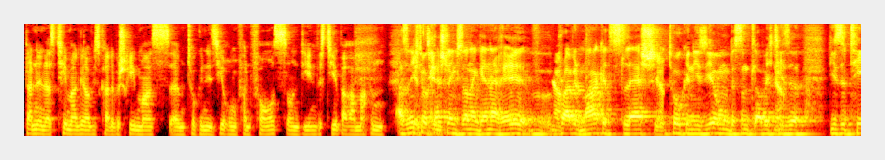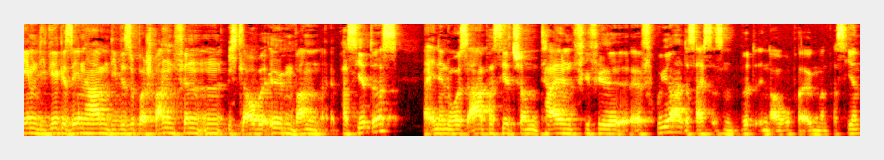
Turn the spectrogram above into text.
Dann in das Thema, genau wie du es gerade beschrieben hast, ähm, Tokenisierung von Fonds und die investierbarer machen. Also nicht nur Cashlink, sondern generell ja. Private Market slash. Tokenisierung. Das sind, glaube ich, diese, diese Themen, die wir gesehen haben, die wir super spannend finden. Ich glaube, irgendwann passiert das. In den USA passiert schon Teilen viel, viel äh, früher. Das heißt, es wird in Europa irgendwann passieren.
